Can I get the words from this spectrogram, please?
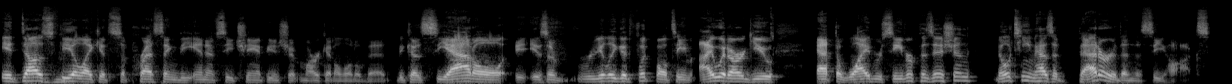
it does Mm-hmm. feel like it's suppressing the NFC championship market a little bit because Seattle is a really good football team. I would argue at the wide receiver position, no team has it better than the Seahawks.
